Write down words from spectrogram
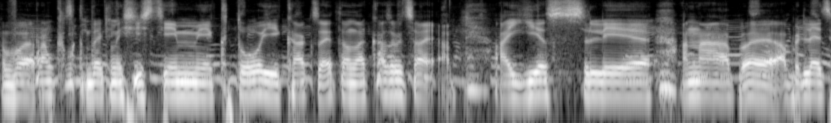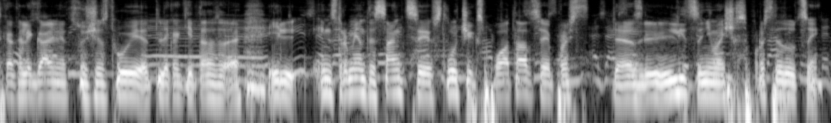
в рамках законодательной системы, кто и как за это наказывается. А если она э, определяется как легальной, существуют ли какие-то э, инструменты санкций в случае эксплуатации э, лиц, занимающихся проституцией.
